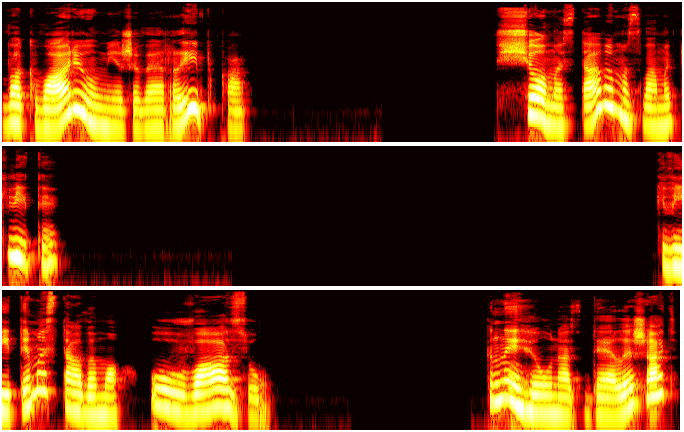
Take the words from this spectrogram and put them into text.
В акваріумі живе рибка. Що ми ставимо з вами квіти? Квіти ми ставимо у вазу. Книги у нас де лежать?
